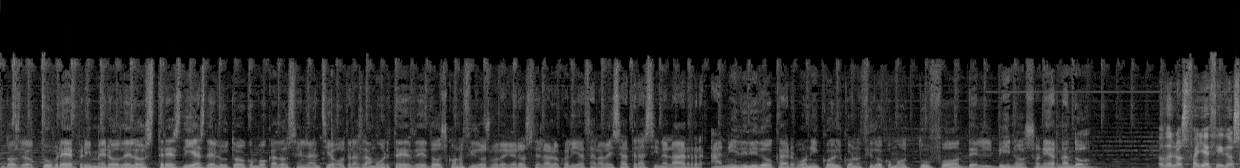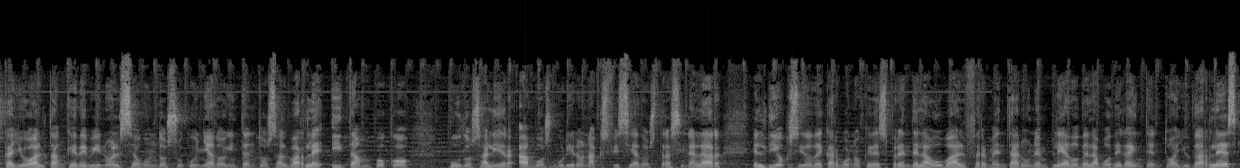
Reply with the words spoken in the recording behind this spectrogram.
2 de octubre, primero de los tres días de luto convocados en Lanchiego tras la muerte de dos conocidos bodegueros de la localidad alavesa tras inhalar anhídrido carbónico, el conocido como tufo del vino. Sonia Hernando. Uno de los fallecidos cayó al tanque de vino, el segundo su cuñado intentó salvarle y tampoco pudo salir. Ambos murieron asfixiados tras inhalar el dióxido de carbono que desprende la uva al fermentar. Un empleado de la bodega intentó ayudarles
